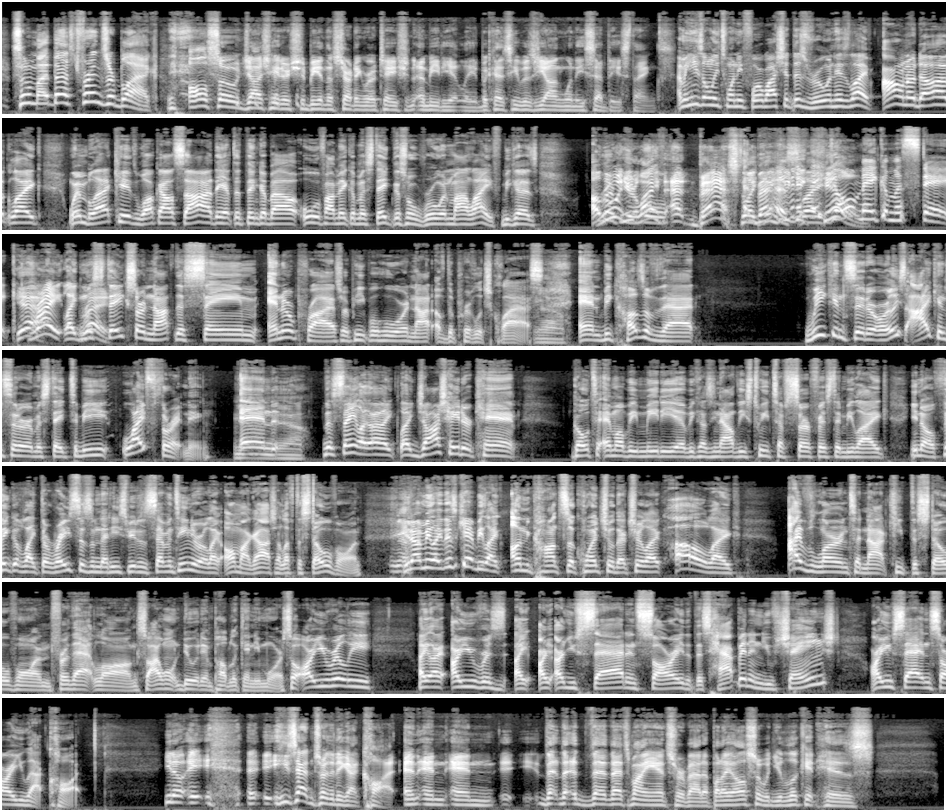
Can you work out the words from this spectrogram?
some of my best friends are black. Also, Josh Hader should be in the starting rotation immediately because he was young when he said these things. I mean, he's only 24. Why should this ruin his life? I don't know, dog. Like, when black kids walk outside, they have to think about, oh, if I make a mistake, this will ruin my life. Because other Ruin your life at best. At like best. you Even get if like- they killed. don't make a mistake. yeah, Right. Like, right. mistakes are not the same enterprise for people who are not of the privileged class. Yeah. And because of that, we consider, or at least I consider a mistake to be life threatening. and yeah. the same, like, like, like Josh Hader can't go to MLB media because now these tweets have surfaced and be like, you know, think of like the racism that he spewed as a 17 year old, like, oh my gosh, I left the stove on. You know what I mean? Like, this can't be like unconsequential that you're like, oh, like, I've learned to not keep the stove on for that long, so I won't do it in public anymore. So are you really like, like are you res- like are, are you sad and sorry that this happened and you've changed? Are you sad and sorry you got caught? You know, it, it, he's and sorry that he got caught, and and and that, that, that that's my answer about it. But I also, when you look at his,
